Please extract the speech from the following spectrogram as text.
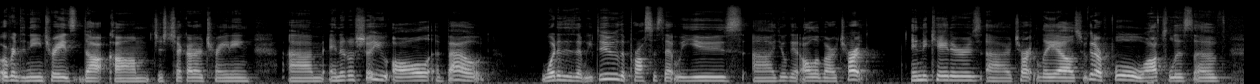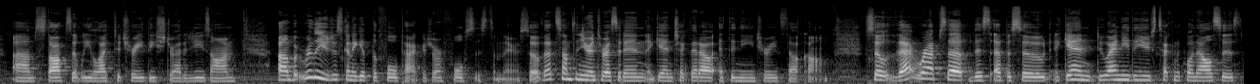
over at deneentrades.com. Just check out our training, um, and it'll show you all about what it is that we do, the process that we use. Uh, you'll get all of our chart indicators, uh, chart layouts. We've got our full watch list of um, stocks that we like to trade these strategies on. Um, but really, you're just going to get the full package, our full system there. So if that's something you're interested in, again, check that out at deneentrades.com. So that wraps up this episode. Again, do I need to use technical analysis?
